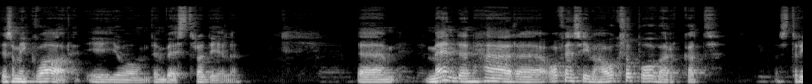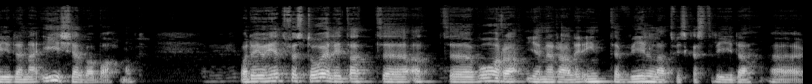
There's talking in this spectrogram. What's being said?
det som är kvar är ju den västra delen. Men den här offensiven har också påverkat striderna i själva Bachmut. Och det är ju helt förståeligt att, eh, att eh, våra generaler inte vill att vi ska strida uh,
